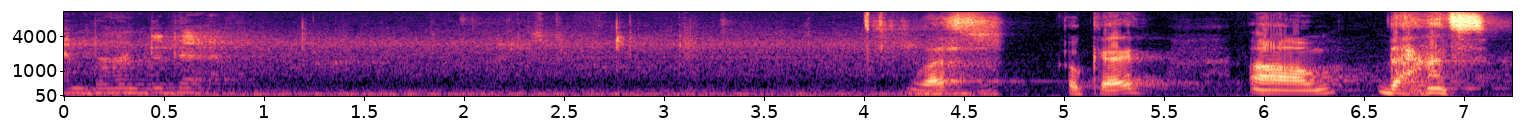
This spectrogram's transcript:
and burned to death. Well, that's okay. Um, that's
